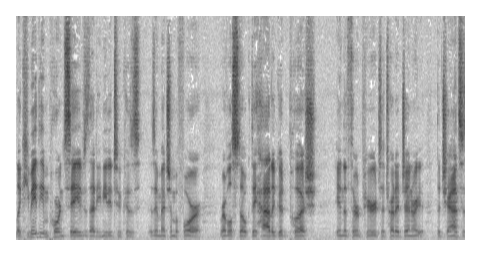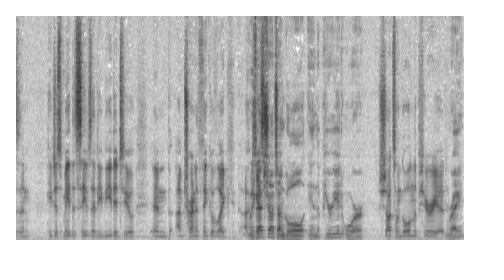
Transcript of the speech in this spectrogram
Like he made the important saves that he needed to because, as I mentioned before, Revelstoke they had a good push in the third period to try to generate the chances and he just made the saves that he needed to. And i'm trying to think of like was that shots on goal in the period or? Shots on goal in the period. Right.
